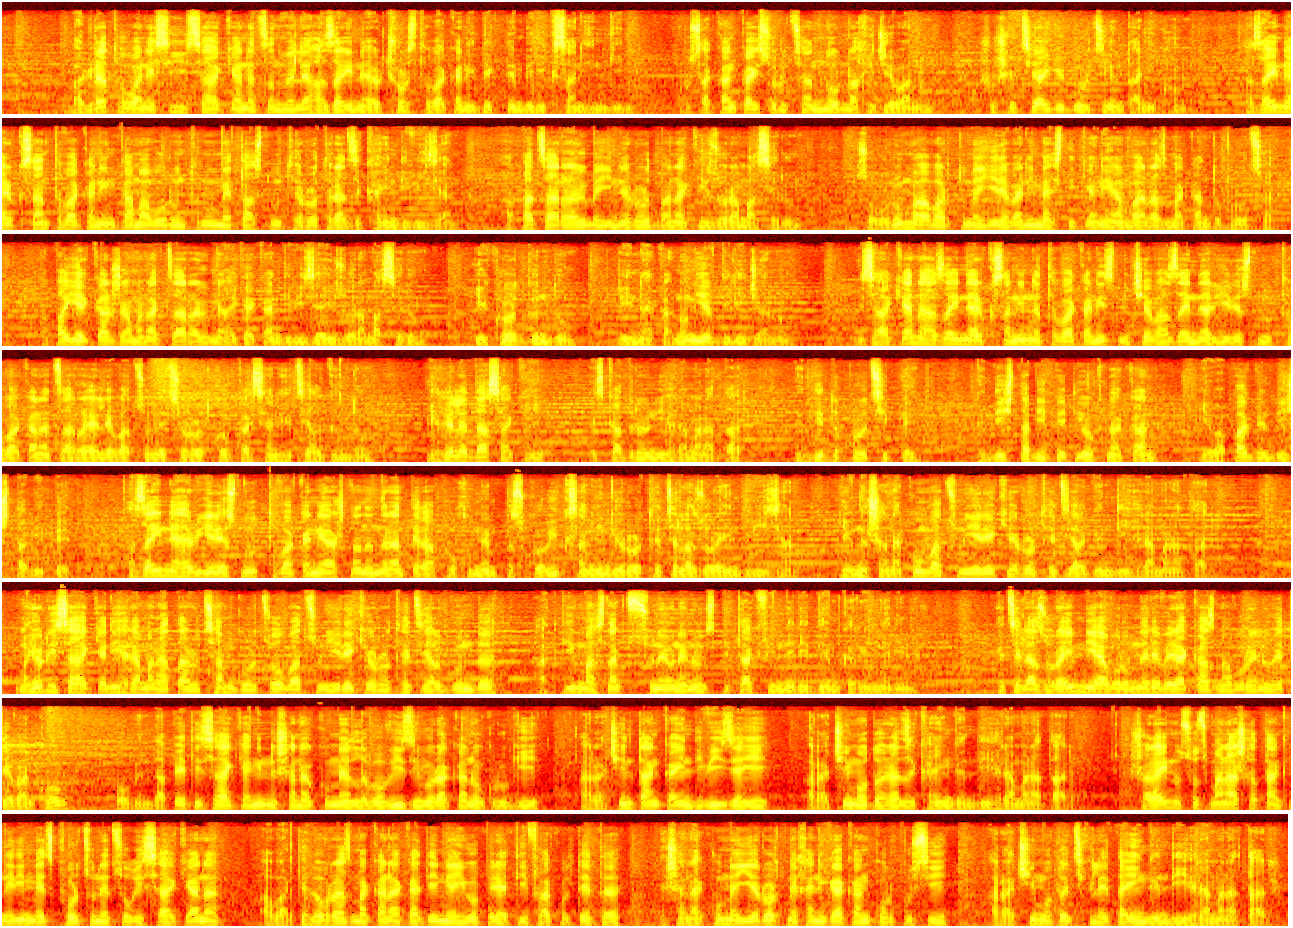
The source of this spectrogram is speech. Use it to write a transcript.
Բագրատ Հովանեսի Իսահակյանը ծնվել է 1904 թվականի դեկտեմբերի 25-ին ռուսական կայսրության նոր Նախիջևանում, Շուշեցի այգեգործի ընտանիքում։ 1920 թվականին կամավոր ընդունում է 18-րդ հրաձգային դիվիզիան, ապա ծառայում է 9-րդ բանակի զորամասերում։ Սովորումը ավարտում է Երևանի Մեսնիկյանի անվան ռազմական դպրոցը, ապա երկար ժամանակ ծառայում է հայկական դիվիզիայի զորամասերում, երկրորդ գնդում, Լենինականում եւ Դիլիջանում։ Իսահակյանը 1929 թվականից մինչև 1938 թվականը ծառայել է 66-րդ Կովկասյան հեծյալ գնդում։ Եղել է դասակի, էսկադրոնի հրամանատար, գնդի դպրոցի պետ, գնդի շտաբի պետի օգնական եւ ապա գնդի շտաբի պետ։ 1938 թվականի աշնանը նրան տեղափոխում են Պսկովի 25-րդ հեծելազորային դիվիզիան եւ նշանակում 63-րդ հեծյալ գնդի հրամանատար։ Մայոր Իսահակյանի հրամանատարությամբ գործող 63-րդ հեծյալ գունդը ակտիվ մասնակցություն է ունենում սպիտակ ֆիլմերի դեմ կռիվներին։ Հեծելազորային միավորումները վերակազմավորելու հետևանքով Հոգնդապետ Իսահակյանի նշանակում են Լվովի զինվորական օկրուգի առաջին տանկային դիվիզիայի առաջի մոտոհրաձգային գնդի հրամանատար։ Շարային ուսուցման աշխատանքների մեծ փորձ ունեցող Իսահակյանը ավարտելով ռազմական ակադեմիայի օպերատիվ ֆակուլտետը նշանակվում է երրորդ մեխանիկական կորպուսի առաջի մոտոցիկլետային գնդի հրամանատար։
